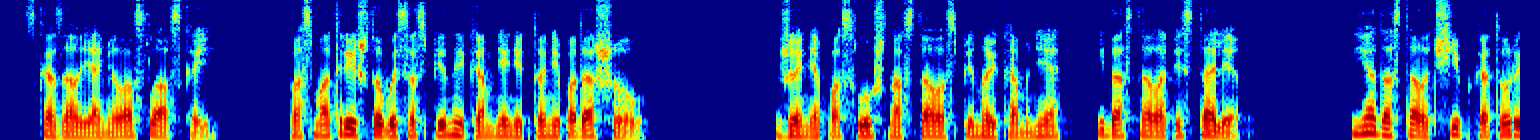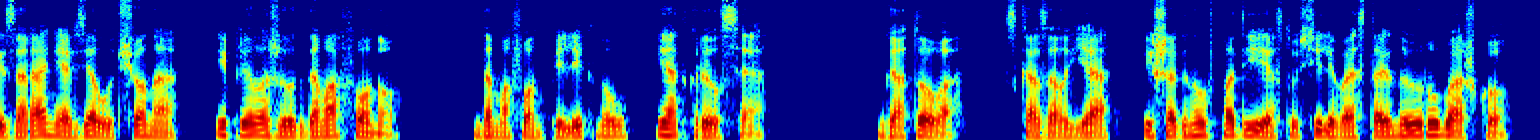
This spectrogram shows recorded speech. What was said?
— сказал я Милославской. «Посмотри, чтобы со спины ко мне никто не подошел». Женя послушно встала спиной ко мне и достала пистолет. Я достал чип, который заранее взял учена, и приложил к домофону. Домофон пиликнул и открылся. «Готово», — сказал я и шагнул в подъезд, усиливая стальную рубашку.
